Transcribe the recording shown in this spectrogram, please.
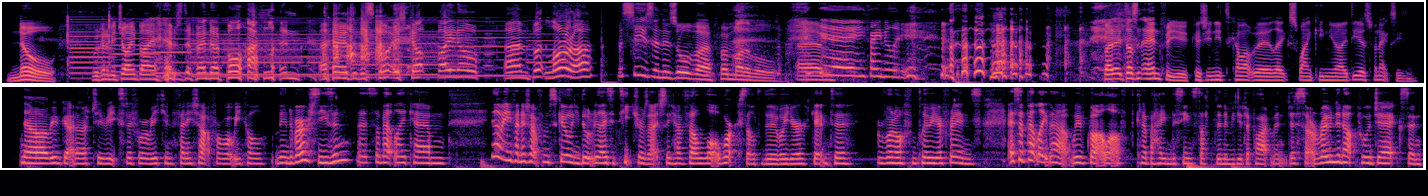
No. We're going to be joined by Hibs defender Paul Hanlon ahead of the Scottish Cup final. Um, but Laura, the season is over for Motherwell. Um, Yay, finally. but it doesn't end for you because you need to come up with like swanky new ideas for next season. no, we've got another two weeks before we can finish up for what we call the end of our season. It's a bit like, um, you know, when you finish up from school, you don't realise the teachers actually have a lot of work still to do while you're getting to run off and play with your friends. It's a bit like that. We've got a lot of kind of behind the scenes stuff to do in the media department, just sort of rounding up projects and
